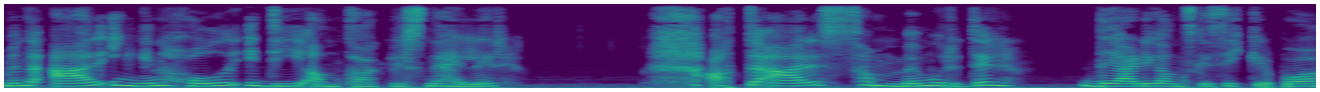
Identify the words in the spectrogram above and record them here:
men det er ingen hold i de antakelsene heller. At det er samme morder, det er de ganske sikre på,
